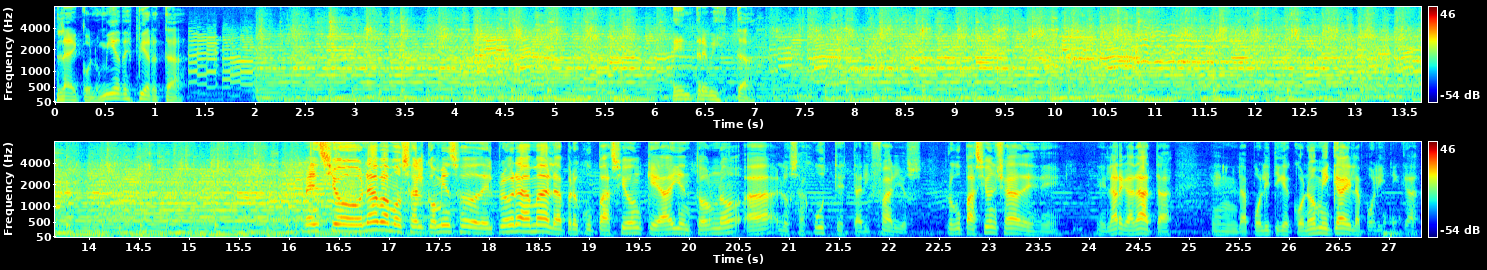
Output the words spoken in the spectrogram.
La economía despierta. Entrevista. Mencionábamos al comienzo del programa la preocupación que hay en torno a los ajustes tarifarios. Preocupación ya desde larga data en la política económica y la política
